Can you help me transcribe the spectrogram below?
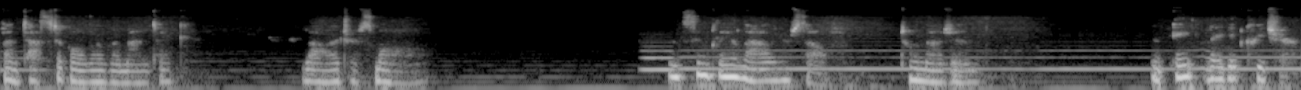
fantastical or romantic, large or small. And simply allow yourself to imagine an eight legged creature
